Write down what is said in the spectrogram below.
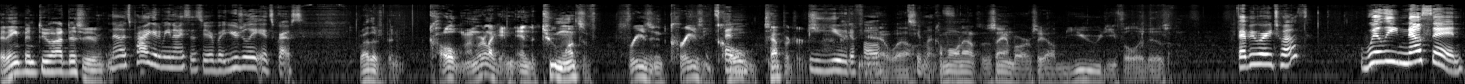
It ain't been too hot this year. No, it's probably going to be nice this year, but usually it's gross. Weather's been cold, man. We're like in, the two months of freezing, crazy It's cold temperatures. Beautiful. Yeah, well, Two months. come on out to the sandbar and see how beautiful it is. February 12th, Willie Nelson.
